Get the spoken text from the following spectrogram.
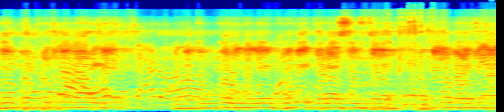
ಇದು ಪ್ರಪ್ರಥಮ ಬಾರಿಗೆ ನಮ್ಮ ತುಮಕೂರಿನಲ್ಲಿ ಭೂಮಿ ಕ್ರೀಡಾ ಸಂಸ್ಥೆ ಮೊದಲ ಬೆಳಕಿನ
